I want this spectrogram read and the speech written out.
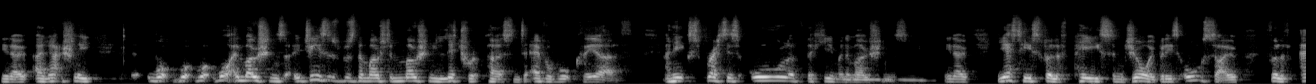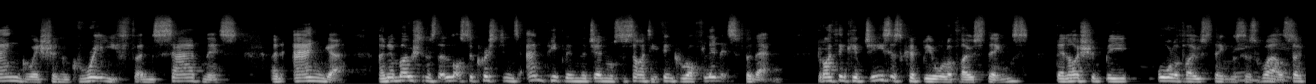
you know, and actually what, what, what emotions, Jesus was the most emotionally literate person to ever walk the earth. And he expresses all of the human emotions. Mm. You know, yes, he's full of peace and joy, but he's also full of anguish and grief and sadness and anger and emotions that lots of Christians and people in the general society think are off limits for them. But I think if Jesus could be all of those things, then I should be all of those things as well. So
